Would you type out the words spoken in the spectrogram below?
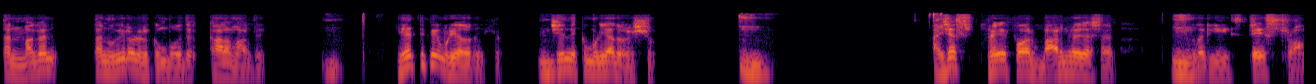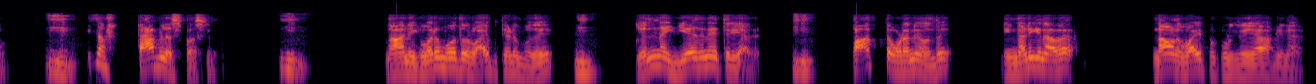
தன் மகன் தன் உயிரோடு இருக்கும்போது காலமாறுது. ஏத்துக்கவே முடியாத ஒரு விஷயம். ஜீர்ணிக்க முடியாத ஒரு விஷயம். I just pray for Bharathi Raja sir. stays strong. ம். இஸ் அ ஃபேபுலஸ் பர்சன் இன்னைக்கு வரும்போது ஒரு வாய்ப்பு தேடும்போது. என்ன ஏதுனே தெரியாது. பார்த்த உடனே வந்து நீ நடிகனாவ நான் உனக்கு வாய்ப்பு கொடுக்குறியா அப்படின்னாரு.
